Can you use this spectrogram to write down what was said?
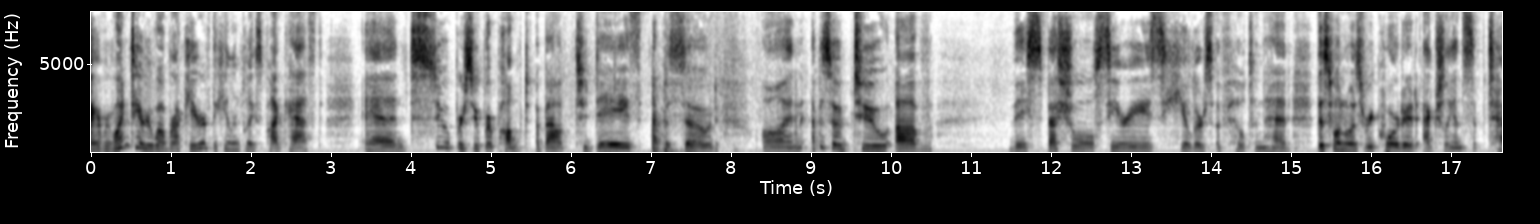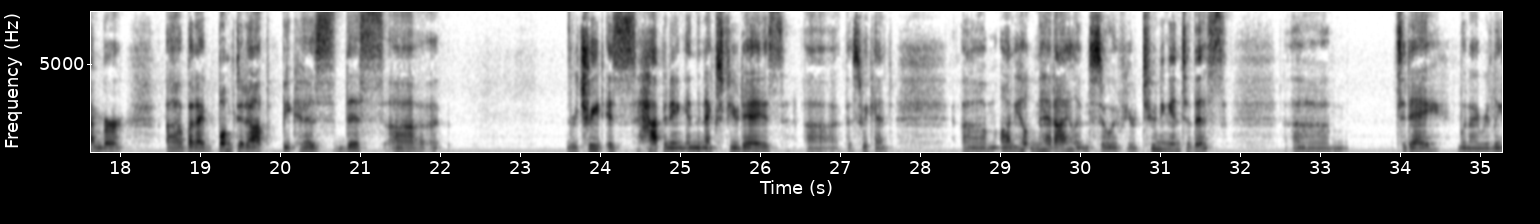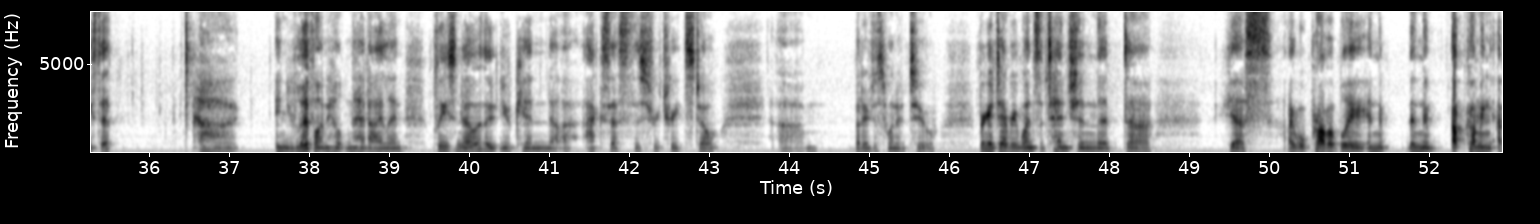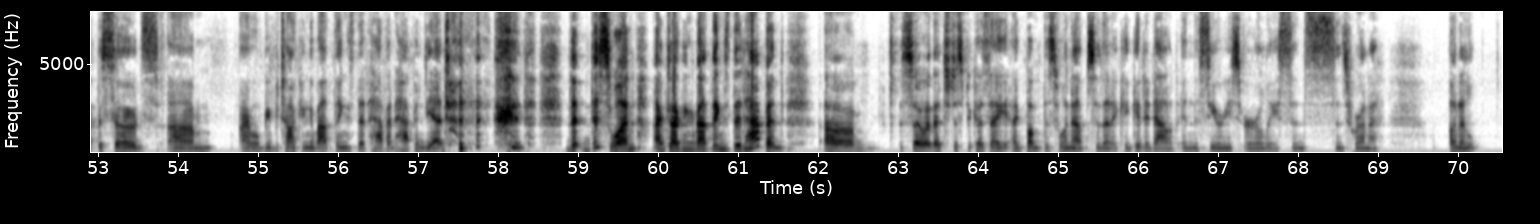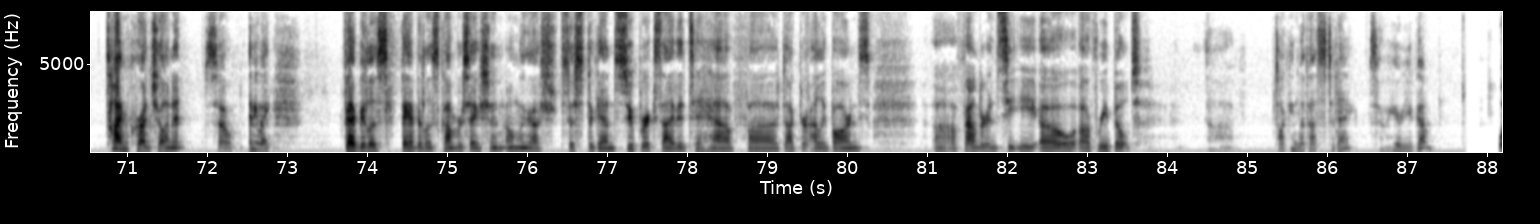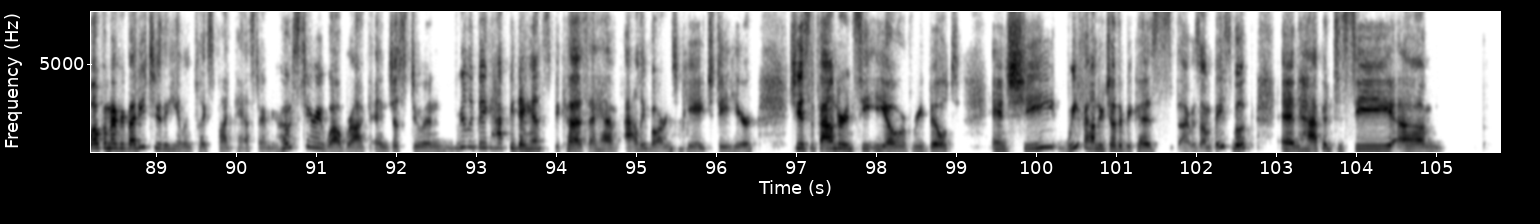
Hi, everyone. Terry Wellbrock here of the Healing Place podcast, and super, super pumped about today's episode on episode two of the special series Healers of Hilton Head. This one was recorded actually in September, uh, but I bumped it up because this uh, retreat is happening in the next few days uh, this weekend um, on Hilton Head Island. So if you're tuning into this um, today when I release it, uh, and you live on Hilton Head Island, please know that you can uh, access this retreat still. Um, but I just wanted to bring it to everyone's attention that uh, yes, I will probably in the in the upcoming episodes um, I will be talking about things that haven't happened yet. that this one, I'm talking about things that happened. Um, so that's just because I, I bumped this one up so that I could get it out in the series early, since since we're on a on a time crunch on it. So anyway, fabulous, fabulous conversation. Oh my gosh, just again super excited to have uh, Dr. Alli Barnes, uh, founder and CEO of Rebuilt, uh, talking with us today. So here you go. Welcome, everybody, to the Healing Place podcast. I'm your host, Terry Wellbrock, and just doing really big happy dance because I have Alli Barnes, PhD, here. She is the founder and CEO of Rebuilt, and she we found each other because I was on Facebook and happened to see um,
